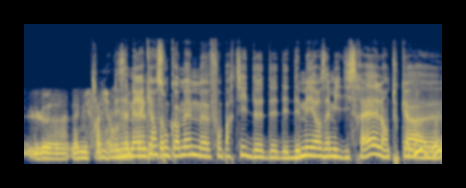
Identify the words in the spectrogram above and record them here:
l'administration. les Américains sont quand même font partie de, des meilleurs amis d'Israël, en tout cas. Euh,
